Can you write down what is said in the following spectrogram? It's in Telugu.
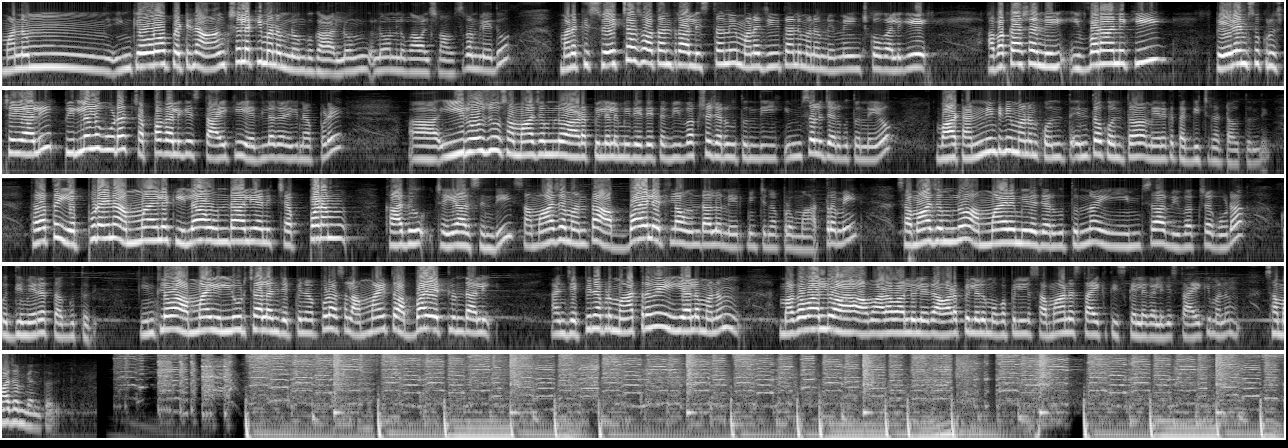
మనం ఇంకెవరో పెట్టిన ఆంక్షలకి మనం లొంగు కా లోన్లు కావాల్సిన అవసరం లేదు. మనకి స్వేచ్ఛా స్వాతంత్రాలు ఇస్తేనే మన జీవితాన్ని మనం నిర్ణయించుకోగలిగే అవకాశాన్ని ఇవ్వడానికి పేరెంట్స్ కృషి చేయాలి. పిల్లలు కూడా చెప్పగలిగే స్థాయికి ఎదగలిగినప్పుడే ఈరోజు సమాజంలో ఆడపిల్లల మీద ఏదైతే వివక్ష జరుగుతుంది హింసలు జరుగుతున్నాయో వాటన్నింటినీ మనం కొంత ఎంతో కొంత మేరకు తగ్గించినట్టు అవుతుంది. తర్వాత ఎప్పుడైనా అమ్మాయిలకి ఇలా ఉండాలి అని చెప్పడం కాదు చేయాల్సింది. సమాజం అంతా అబ్బాయిలు ఎట్లా ఉండాలో నేర్పించినప్పుడు మాత్రమే సమాజంలో అమ్మాయిల మీద జరుగుతున్న ఈ హింస వివక్ష కూడా కొద్ది మేర తగ్గుతుంది. ఇంట్లో అమ్మాయి ఇల్లు ఉడ్చాలని చెప్పినప్పుడు అసలు అమ్మాయితో అబ్బాయి ఎట్లుండాలి అని చెప్పినప్పుడు మాత్రమే ఇవాళ మనం మగవాళ్ళు ఆడవాళ్ళు లేదా ఆడపిల్లలు మగపిల్లలు సమాన స్థాయికి తీసుకెళ్ళగలిగే స్థాయికి మనం సమాజం వెళ్తుంది.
